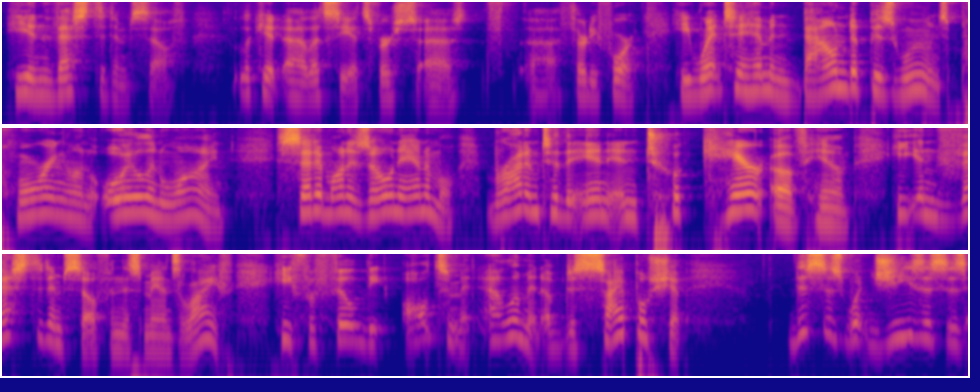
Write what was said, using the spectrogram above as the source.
He invested himself. Look at, uh, let's see, it's verse uh, uh, 34. He went to him and bound up his wounds, pouring on oil and wine, set him on his own animal, brought him to the inn, and took care of him. He invested himself in this man's life. He fulfilled the ultimate element of discipleship. This is what Jesus is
